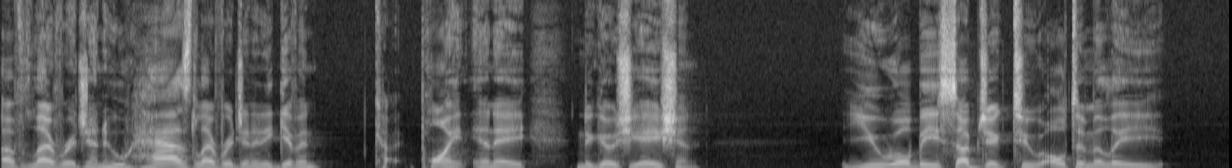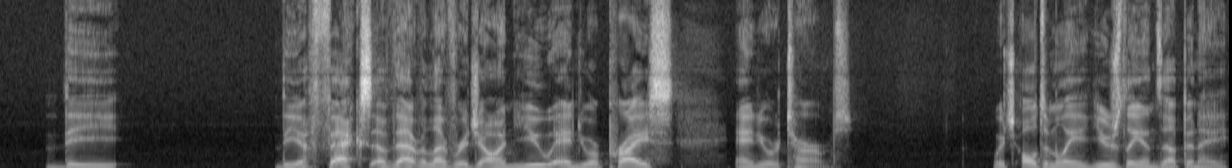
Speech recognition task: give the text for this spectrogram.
of leverage and who has leverage at any given point in a negotiation, you will be subject to ultimately the the effects of that leverage on you and your price and your terms which ultimately usually ends up in a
